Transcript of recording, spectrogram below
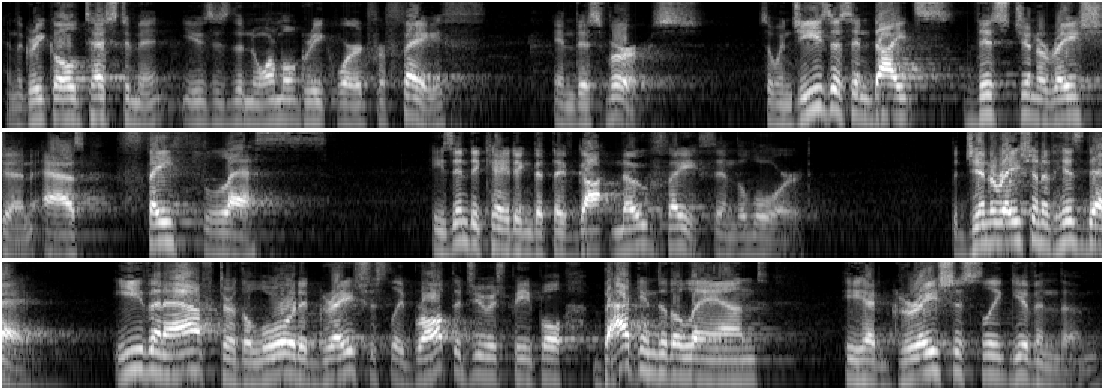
And the Greek Old Testament uses the normal Greek word for faith in this verse. So when Jesus indicts this generation as faithless, he's indicating that they've got no faith in the Lord. The generation of his day, even after the Lord had graciously brought the Jewish people back into the land he had graciously given them,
